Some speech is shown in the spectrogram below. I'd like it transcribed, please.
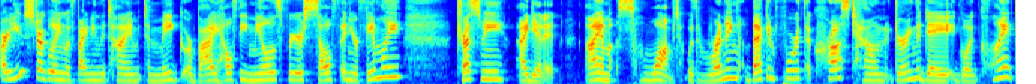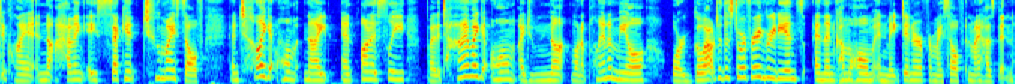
Are you struggling with finding the time to make or buy healthy meals for yourself and your family? Trust me, I get it. I am swamped with running back and forth across town during the day, going client to client, and not having a second to myself until I get home at night. And honestly, by the time I get home, I do not want to plan a meal or go out to the store for ingredients and then come home and make dinner for myself and my husband.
